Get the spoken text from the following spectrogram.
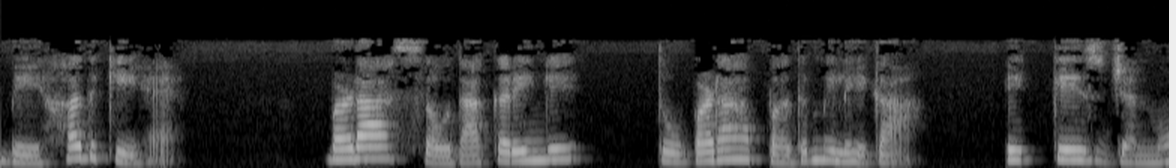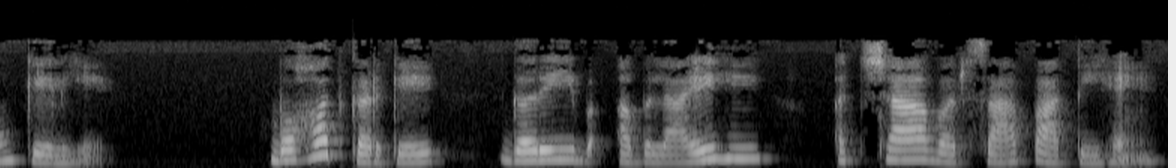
बेहद की है। बड़ा सौदा करेंगे तो बड़ा पद मिलेगा इक्कीस जन्मों के लिए। बहुत करके गरीब अबलाए ही अच्छा वर्षा पाती हैं।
